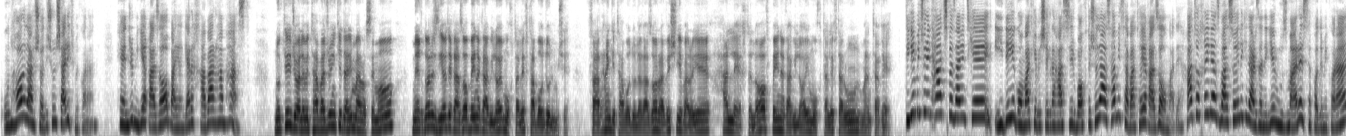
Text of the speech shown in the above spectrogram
اونها رو در شادیشون شریک می‌کنن. هنری میگه غذا بیانگر خبر هم هست. نکته جالب توجه این که در این مراسم ها مقدار زیادی غذا بین قبیله مختلف تبادل میشه. فرهنگ تبادل غذا روشیه برای حل اختلاف بین قبیله های مختلف در اون منطقه. دیگه می‌تونید حدس بزنید که ایده گنبد که به شکل حصیر بافته شده از همین سبد های غذا اومده. حتی خیلی از وسایلی که در زندگی روزمره استفاده می‌کنن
